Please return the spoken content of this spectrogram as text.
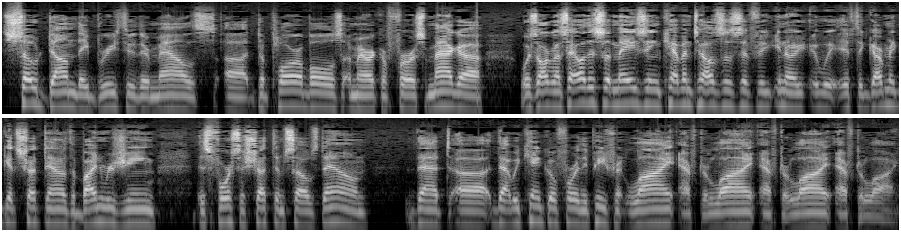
so dumb they breathe through their mouths. Uh, deplorables, America First, MAGA was all going to say, "Oh, this is amazing." Kevin tells us if you know if the government gets shut down, if the Biden regime is forced to shut themselves down, that uh, that we can't go in the impeachment. Lie after lie after lie after lie.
